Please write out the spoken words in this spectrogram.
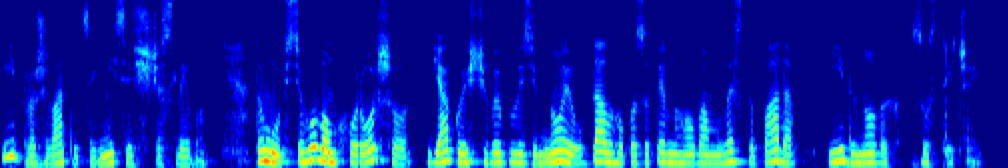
і проживати цей місяць щасливо. Тому всього вам хорошого. Дякую, що ви були зі мною. Вдалого позитивного вам листопада і до нових зустрічей!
